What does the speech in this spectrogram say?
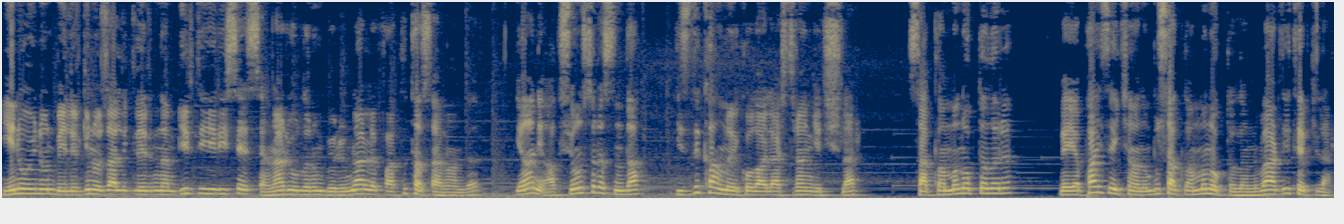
Yeni oyunun belirgin özelliklerinden bir diğeri ise senaryoların bölümlerle farklı tasarlandığı, yani aksiyon sırasında gizli kalmayı kolaylaştıran geçişler, saklanma noktaları ve yapay zekanın bu saklanma noktalarını verdiği tepkiler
